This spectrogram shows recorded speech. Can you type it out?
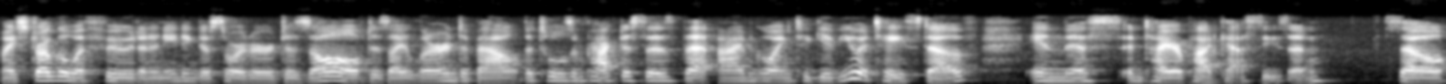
my struggle with food and an eating disorder dissolved as I learned about the tools and practices that I'm going to give you a taste of in this entire podcast season. So,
